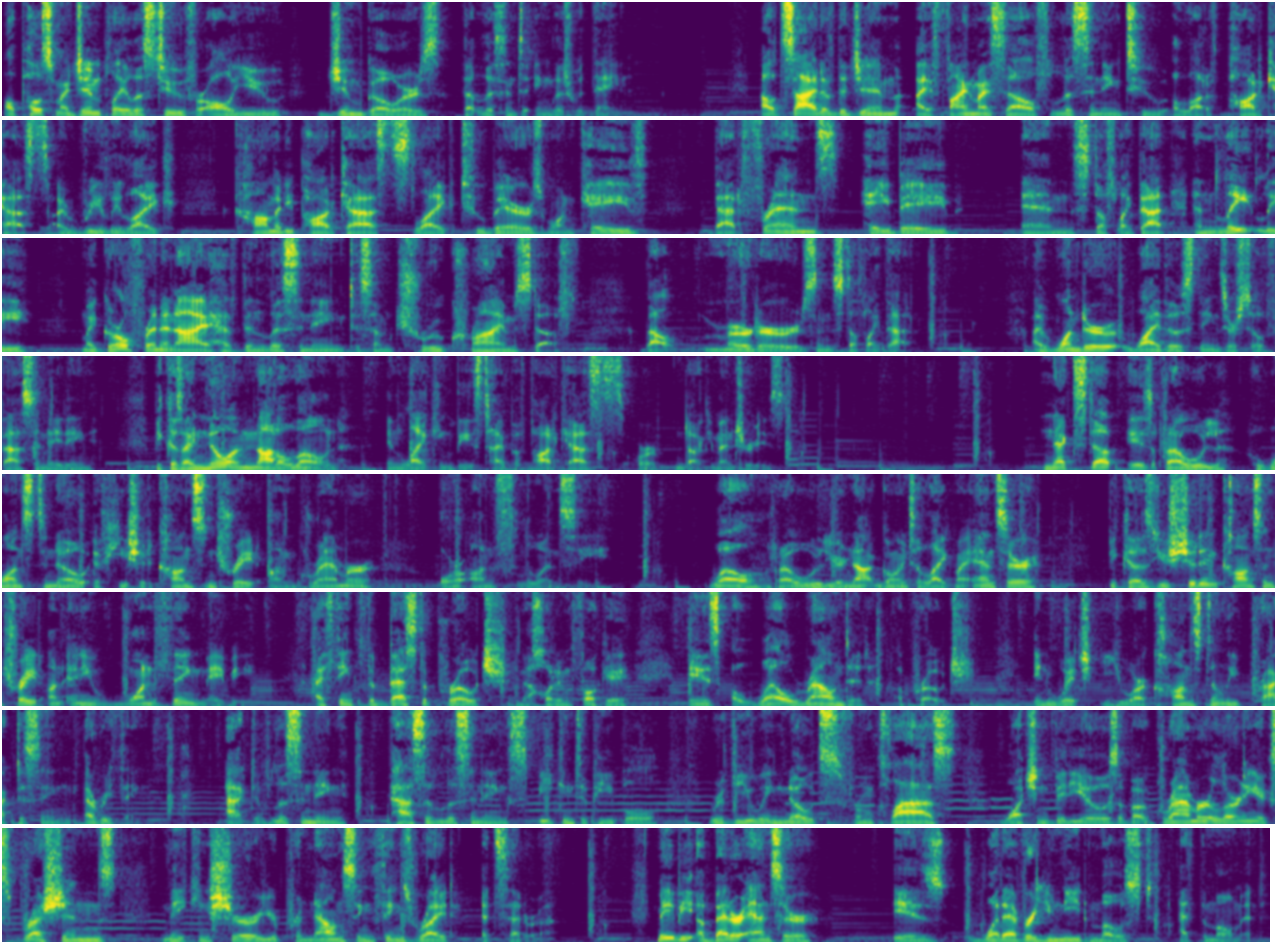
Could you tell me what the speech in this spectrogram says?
I'll post my gym playlist too for all you gym goers that listen to English with Dane. Outside of the gym, I find myself listening to a lot of podcasts. I really like comedy podcasts like Two Bears, One Cave, Bad Friends, Hey Babe, and stuff like that. And lately, my girlfriend and I have been listening to some true crime stuff about murders and stuff like that. I wonder why those things are so fascinating because I know I'm not alone in liking these type of podcasts or documentaries. Next up is Raul, who wants to know if he should concentrate on grammar or on fluency? Well, Raul, you're not going to like my answer because you shouldn't concentrate on any one thing, maybe. I think the best approach, mejor enfoque, is a well rounded approach in which you are constantly practicing everything. active listening, passive listening, speaking to people, reviewing notes from class, watching videos about grammar, learning expressions, making sure you're pronouncing things right, etc. Maybe a better answer is whatever you need most at the moment.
